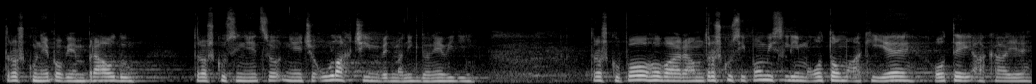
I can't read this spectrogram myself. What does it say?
trošku nepoviem pravdu, trošku si niečo, niečo uľahčím, veď ma nikto nevidí. Trošku pohováram, trošku si pomyslím o tom, aký je, o tej, aká je.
